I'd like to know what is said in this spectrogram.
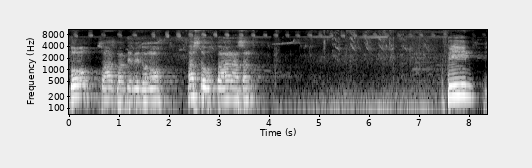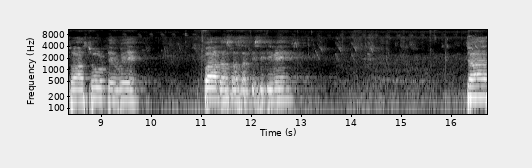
दो श्वास भरते हुए दोनों हस्त उत्तान आसन तीन श्वास छोड़ते हुए पाद हस्तासन की स्थिति में चार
